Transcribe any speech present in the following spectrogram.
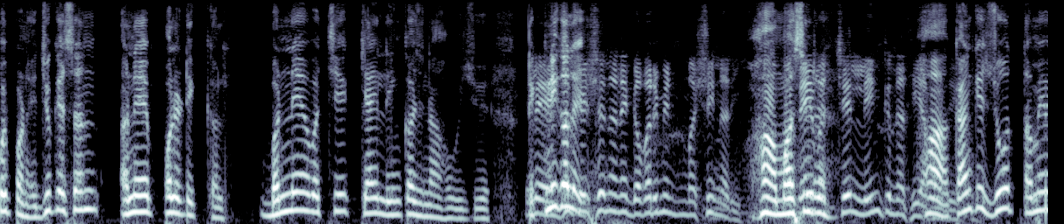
કોઈ પણ એજ્યુકેશન અને પોલિટિકલ બંને વચ્ચે ક્યાંય લિંક જ ના હોવી જોઈએ. ટેકનિકલ એજ્યુકેશન અને ગવર્નમેન્ટ મશીનરી હા મશીનરી વચ્ચે લિંક નથી હા કારણ કે જો તમે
